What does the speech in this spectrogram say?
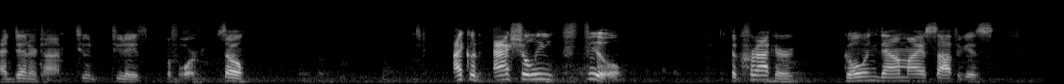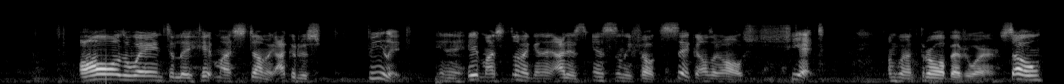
at dinner time, two two days before. So I could actually feel the cracker going down my esophagus all the way until it hit my stomach. I could just feel it, and it hit my stomach, and I just instantly felt sick. I was like, "Oh shit, I'm gonna throw up everywhere." So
